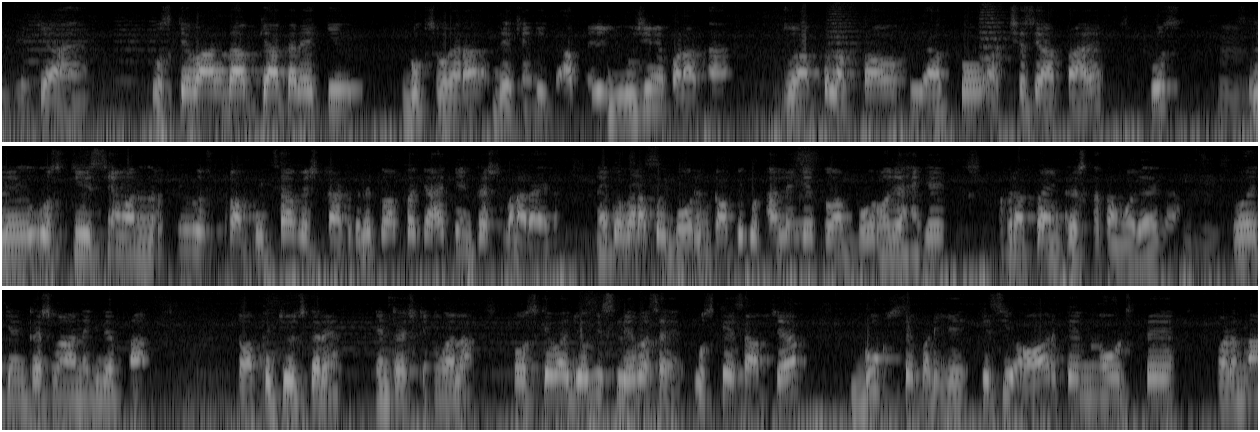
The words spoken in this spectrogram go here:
कि क्या है। उसके बाद आप क्या करें कि बुक्स वगैरह देखें कि आपने जो यूजी में पढ़ा था जो आपको लगता हो कि आपको अच्छे से आता है उस हम्म। उस चीज़ से मतलब उस टॉपिक से आप स्टार्ट करें तो आपका क्या है कि इंटरेस्ट बना रहेगा। नहीं तो अगर आप कोई बोरिंग टॉपिक उठा लेंगे तो आप बोर हो जाएँगे तो फिर आपका इंटरेस्ट खत्म हो जाएगा। तो एक इंटरेस्ट बनाने के लिए अपना टॉपिक चूज़ करें इंटरेस्टिंग वाला। तो उसके बाद जो भी सिलेबस है उसके हिसाब से आप बुक्स से पढ़िए। किसी और के नोट्स से पढ़ना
